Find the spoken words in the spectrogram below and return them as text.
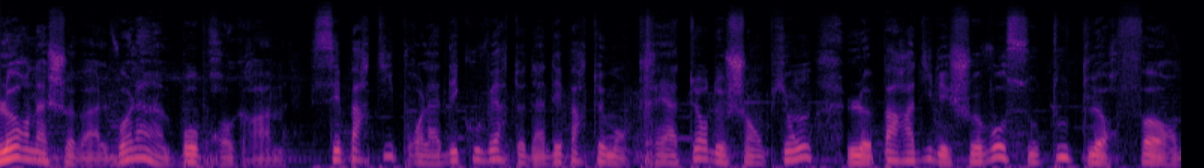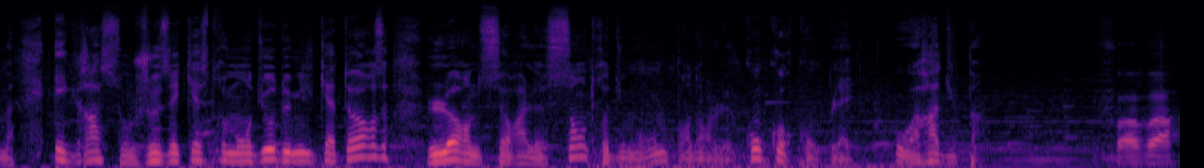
L'Orne à cheval, voilà un beau programme. C'est parti pour la découverte d'un département créateur de champions, le paradis des chevaux sous toutes leurs formes. Et grâce aux Jeux équestres mondiaux 2014, l'Orne sera le centre du monde pendant le concours complet au Haras du Pin. Il faut avoir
